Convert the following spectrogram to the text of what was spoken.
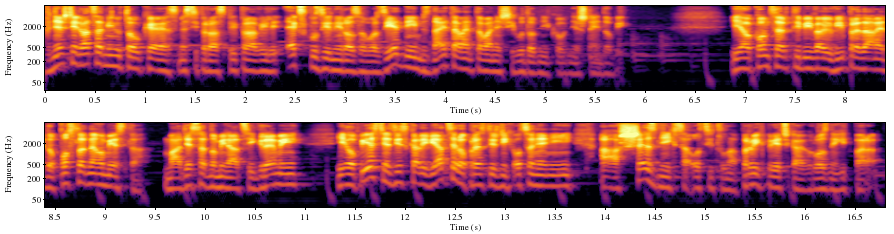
V dnešnej 20 minútovke sme si pre vás pripravili exkluzívny rozhovor s jedným z najtalentovanejších hudobníkov dnešnej doby. Jeho koncerty bývajú vypredané do posledného miesta. Má 10 nominácií Grammy, jeho piesne získali viacero prestížnych ocenení a až 6 z nich sa ocitlo na prvých priečkách rôznych hitparád.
